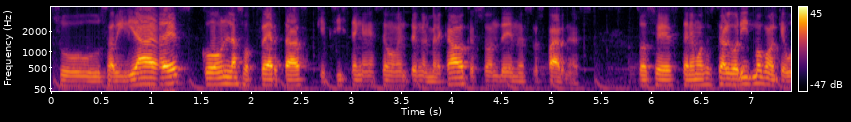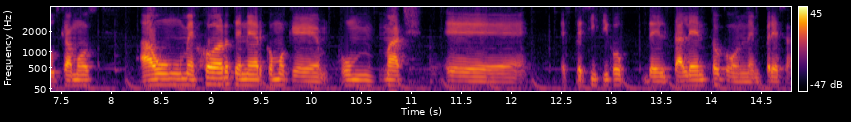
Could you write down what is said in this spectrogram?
sus habilidades con las ofertas que existen en este momento en el mercado, que son de nuestros partners. Entonces tenemos este algoritmo con el que buscamos aún mejor tener como que un match eh, específico del talento con la empresa.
